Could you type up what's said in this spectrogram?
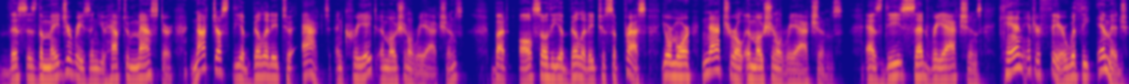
This is the major reason you have to master not just the ability to act and create emotional reactions, but also the ability to suppress your more natural emotional reactions, as these said reactions can interfere with the image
